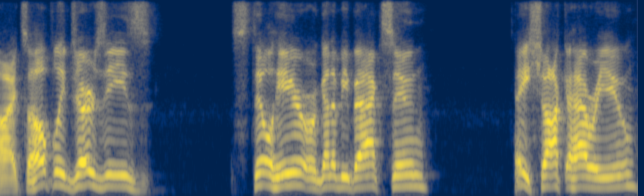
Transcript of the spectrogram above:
All right, so hopefully Jersey's still here or going to be back soon. Hey, Shaka, how are you?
